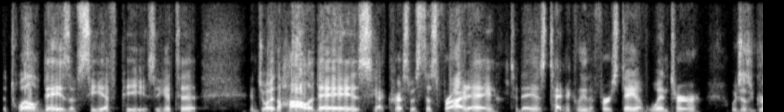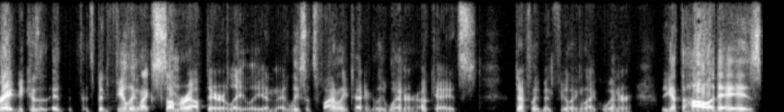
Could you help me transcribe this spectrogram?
The 12 days of CFP. So you get to enjoy the holidays. You got Christmas this Friday. Today is technically the first day of winter, which is great because it, has been feeling like summer out there lately. And at least it's finally technically winter. Okay, it's definitely been feeling like winter. You got the holidays,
